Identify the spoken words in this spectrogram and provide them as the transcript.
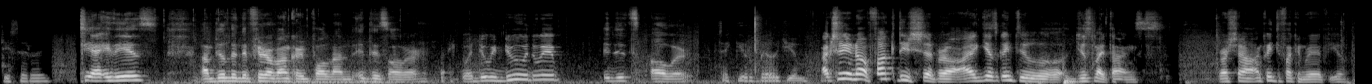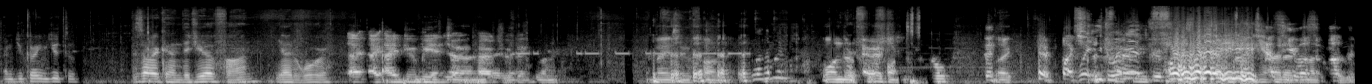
this already. Yeah, it is. I'm building the fear of anchor in Poland. It is over. Like, what do we do? Do we? It is over. Secure Belgium. Actually, no. Fuck this shit, bro. I'm just going to use my tongues. Russia, I'm going to fucking rape you, and Ukraine, you too. Zarkan, did you have fun? You had war. I, I, I do be enjoying paratrooping. Amazing fun, wonderful fun. Like, Fuck Wait, you, Lithuania? Frank. Oh, wait! Yes, he was about to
